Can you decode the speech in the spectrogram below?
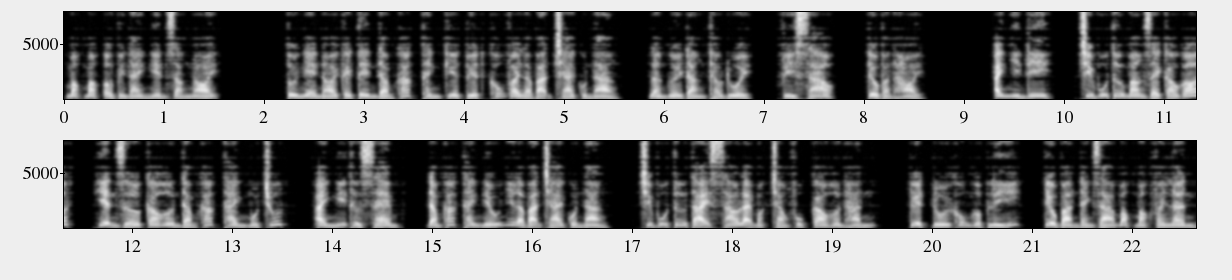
mặc mặc ở bên này nghiến răng nói. Tôi nghe nói cái tên đàm khắc thanh kia tuyệt không phải là bạn trai của nàng, là người đang theo đuổi, vì sao? Tiểu Bàn hỏi. Anh nhìn đi, chị Vũ Tư mang giày cao gót, hiện giờ cao hơn đàm khắc thanh một chút, anh nghĩ thử xem, đàm khắc thanh nếu như là bạn trai của nàng, chị Vũ Tư tại sao lại mặc trang phục cao hơn hắn, tuyệt đối không hợp lý, tiểu Bàn đánh giá mặc mặc vài lần,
